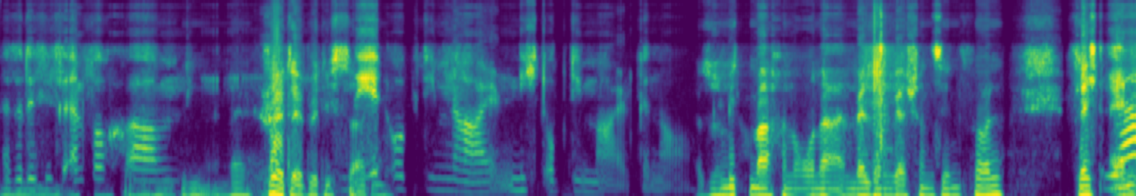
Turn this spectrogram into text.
Also das ist einfach ähm, Hürde, würde ich sagen. Nicht optimal, nicht optimal, genau. Also mitmachen ohne Anmeldung wäre schon sinnvoll. Vielleicht ja, ein, ein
